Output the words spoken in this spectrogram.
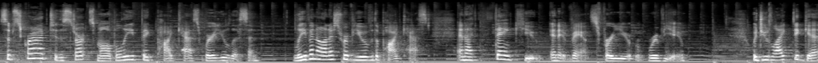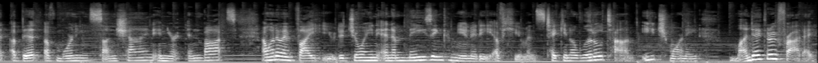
Subscribe to the Start Small, Believe Big podcast where you listen. Leave an honest review of the podcast, and I thank you in advance for your review. Would you like to get a bit of morning sunshine in your inbox? I want to invite you to join an amazing community of humans taking a little time each morning Monday through Friday,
